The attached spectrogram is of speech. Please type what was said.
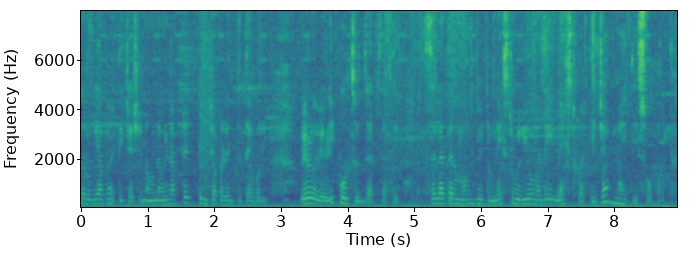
करून घ्या. भरतीच्या अशी नवनवीन अपडेट तुमच्यापर्यंत त्यावर वेळोवेळी पोहोचून जात जातील चला तर मग भेटू नेक्स्ट व्हिडिओमध्ये नेक्स्ट भरतीच्या माहितीसोबत.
